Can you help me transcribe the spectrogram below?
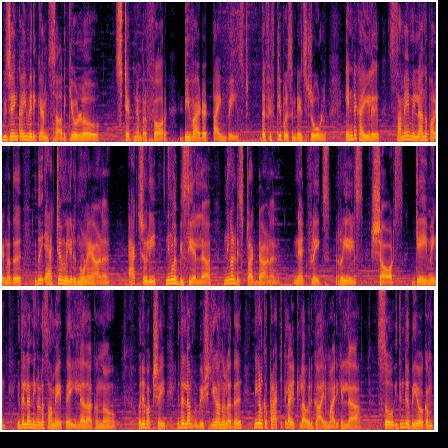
വിജയം കൈവരിക്കാൻ സാധിക്കുകയുള്ളൂ. Step number four divided time waste the fifty percentage rule എന്റെ കയ്യിൽ സമയമില്ല എന്ന് പറയുന്നത് ഇത് ഏറ്റവും വലിയൊരു നുണയാണ്. ആക്ച്വലി നിങ്ങൾ ബിസിയല്ല നിങ്ങൾ ഡിസ്ട്രാക്റ്റ് ആണ്. നെറ്റ്ഫ്ലിക്സ് റീൽസ് ഷോർട്സ് ഗെയിമിംഗ് ഇതെല്ലാം നിങ്ങളുടെ സമയത്തെ ഇല്ലാതാക്കുന്നു. ഒരു പക്ഷേ ഇതെല്ലാം ഉപേക്ഷിക്കുക എന്നുള്ളത് നിങ്ങൾക്ക് പ്രാക്ടിക്കലായിട്ടുള്ള ഒരു കാര്യമായിരിക്കില്ല. സോ ഇതിന്റെ ഉപയോഗം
